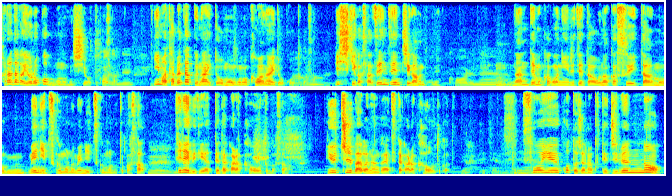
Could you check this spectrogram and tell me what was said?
体が喜ぶものにしようとかさ。ね。今食べたくないと思うものを買わないでおこうとかさ、うん意識がさ全然違うんだよね、変わるね、うん、何でもカゴに入れてたお腹空いたもう目につくもの目につくものとかさ、うん。テレビでやってたから買おうとかさ。YouTuber がなんかやってたから買おうとか、やってたよね。そういうことじゃなくて自分の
